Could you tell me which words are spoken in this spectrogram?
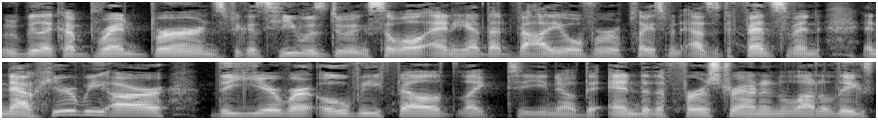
would be like a Brent Burns because he was doing so well and he had that value over replacement as a defenseman. And now here we are, the year where Ovi fell like to you know the end of the first round in a lot of leagues.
